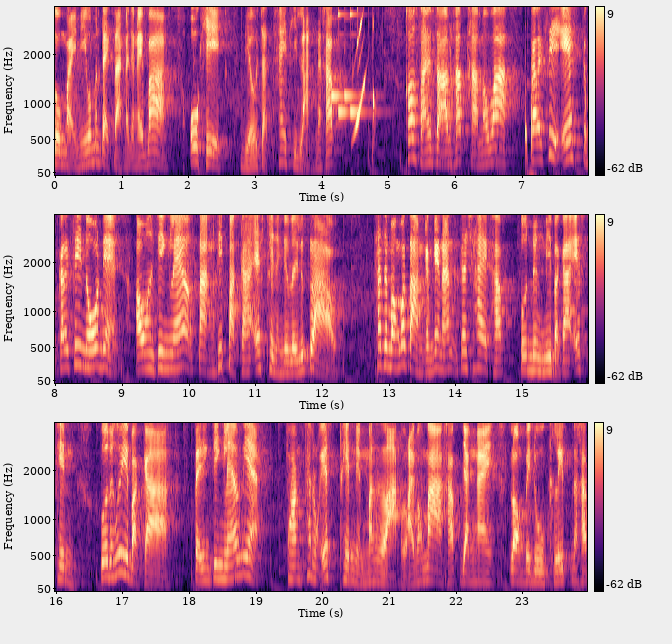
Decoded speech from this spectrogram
ตัวใหม่นี้ว่ามันแตกต่างกันยังไงบ้าง โอเค เดี๋ยวจัดให้ทีหลังนะครับ ข้อ 33 ครับ ถามมาว่า Galaxy S กับ Galaxy Note เนี่ย เอาจริงๆแล้วต่างที่ปากกา S Pen อย่างเดียวเลยหรือเปล่า ถ้าจะมองว่าต่างกันแค่นั้นก็ใช่ครับ ตัวหนึ่งมีปากกา S Pen ตัวหนึ่งไม่มีปากกา แต่จริง ๆ แล้วเนี่ย ฟังก์ชันของ S Pen เนี่ยมันหลากหลายมากๆครับ ยังไงลองไปดูคลิปนะครับ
